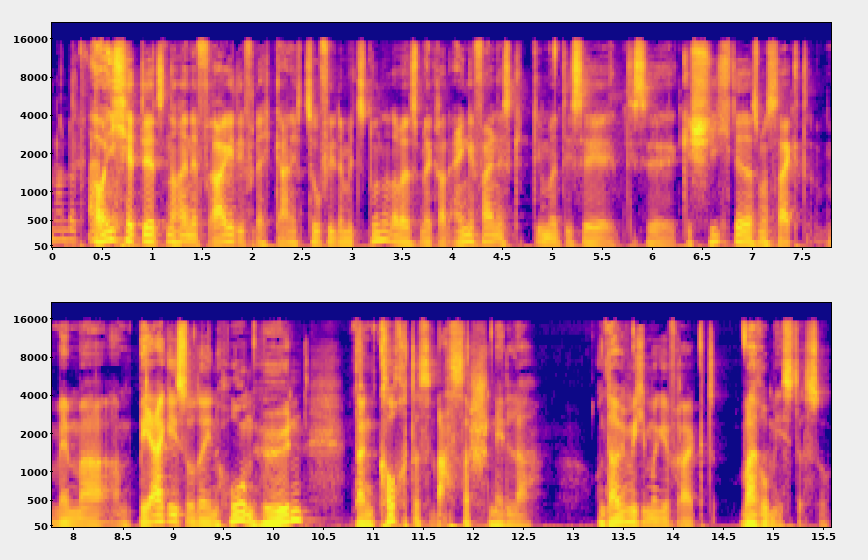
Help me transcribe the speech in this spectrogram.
wandert rein. Aber ich hätte jetzt noch eine Frage, die vielleicht gar nicht so viel damit zu tun hat, aber es ist mir gerade eingefallen. Es gibt immer diese, diese Geschichte, dass man sagt, wenn man am Berg ist oder in hohen Höhen, dann kocht das Wasser schneller. Und da habe ich mich immer gefragt, warum ist das so?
